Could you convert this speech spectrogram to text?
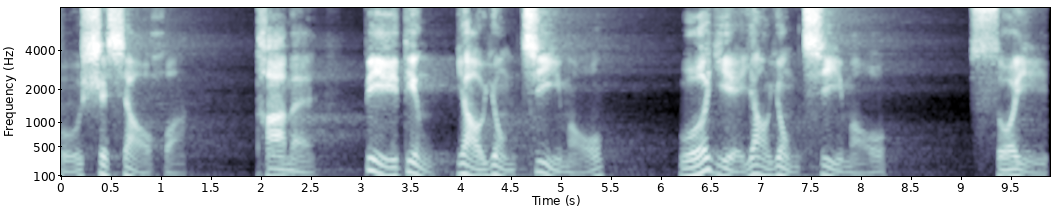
不是笑话。他们 必定要用计谋，我也要用计谋。所以，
